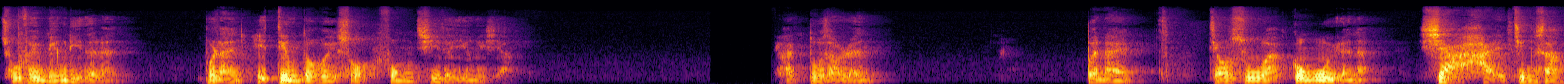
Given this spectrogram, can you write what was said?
除非明理的人，不然一定都会受风气的影响。你看多少人？本来教书啊，公务员呢，下海经商，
